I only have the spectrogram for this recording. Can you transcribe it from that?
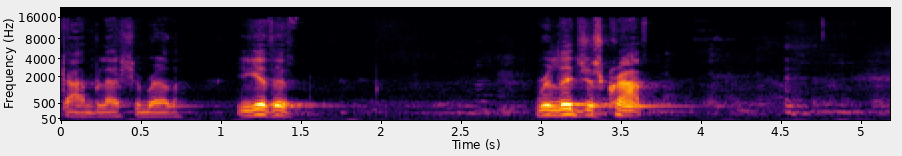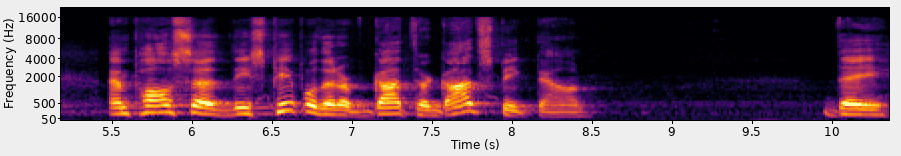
God bless you, brother. You get the religious crap. And Paul said these people that have got their God speak down, they,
